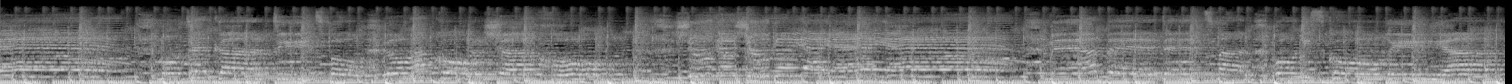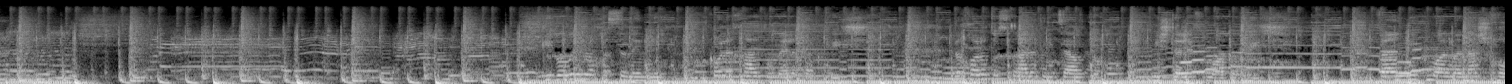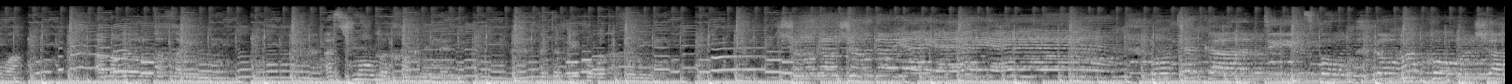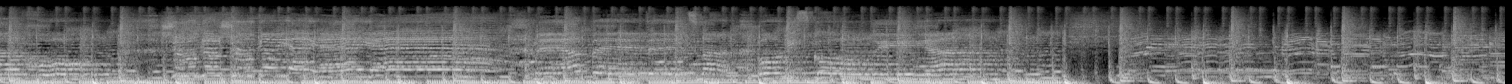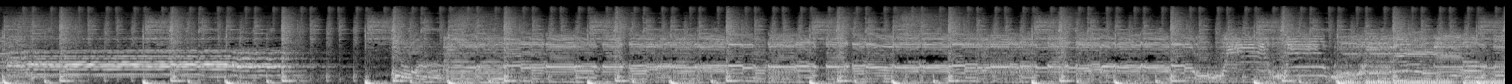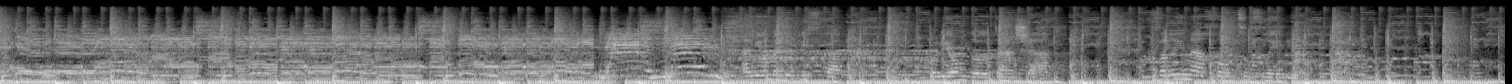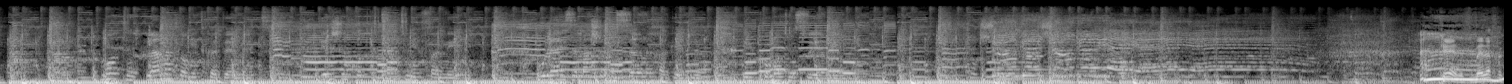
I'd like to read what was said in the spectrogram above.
תמצא אותו, משתלב כמו עכביש. ואני כמו אלמנה שחורה, אמרר לו את החיים. אז שמור מרחק ממני, ותדליק אורות גבוהים. שוגר, שוגר, יא יא יא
